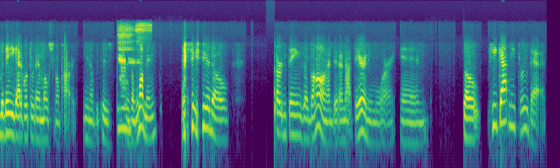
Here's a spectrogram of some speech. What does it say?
but then you got to go through the emotional part, you know, because as a woman, you know, certain things are gone that are not there anymore. And so he got me through that.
